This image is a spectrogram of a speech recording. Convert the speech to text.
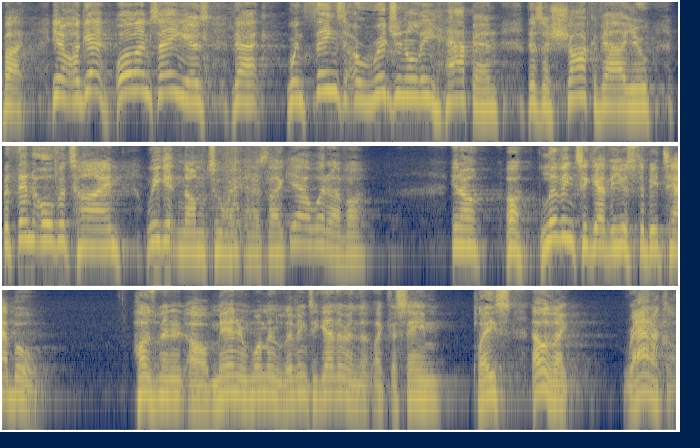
But, you know, again, all I'm saying is that when things originally happen, there's a shock value, but then over time, we get numb to it, and it's like, yeah, whatever. You know, uh, living together used to be taboo. Husband and, oh, man and woman living together in the, like the same place. That was like radical.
